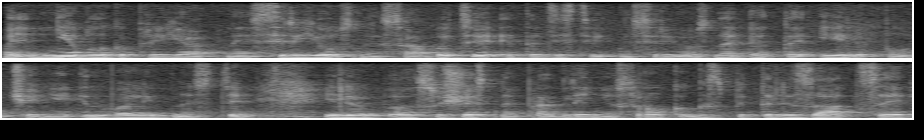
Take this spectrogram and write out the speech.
Неблагоприятные, серьезные события, это действительно серьезно, это или получение инвалидности, или э, существенное продление срока госпитализации,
